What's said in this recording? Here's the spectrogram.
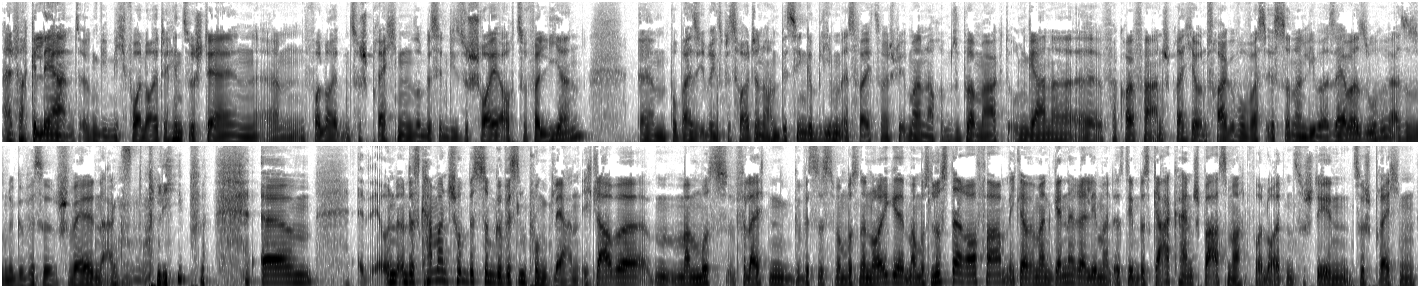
einfach gelernt, irgendwie mich vor Leute hinzustellen, ähm, vor Leuten zu sprechen, so ein bisschen diese Scheu auch zu verlieren. Ähm, wobei sie übrigens bis heute noch ein bisschen geblieben ist, weil ich zum Beispiel immer noch im Supermarkt ungerne äh, Verkäufer anspreche und frage, wo was ist, sondern lieber selber suche. Also so eine gewisse Schwellenangst blieb. ähm, und, und das kann man schon bis zum gewissen Punkt lernen. Ich glaube, man muss vielleicht ein gewisses, man muss eine Neugier, man muss Lust darauf haben. Ich glaube, wenn man generell jemand ist, dem das gar keinen Spaß macht, vor Leuten zu stehen, zu sprechen,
